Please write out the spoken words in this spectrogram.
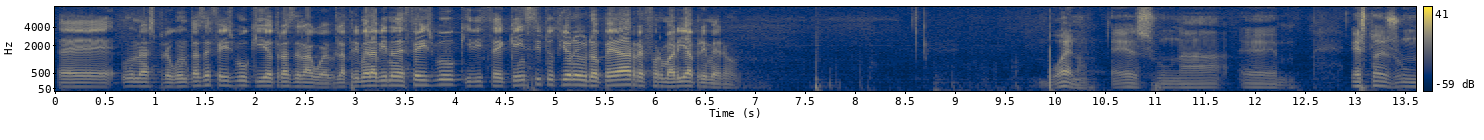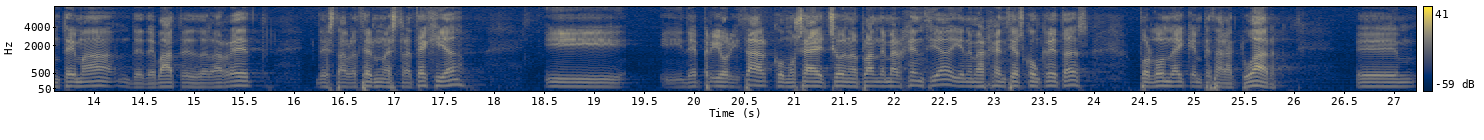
eh, unas preguntas de Facebook y otras de la web. La primera viene de Facebook y dice, ¿qué institución europea reformaría primero? Bueno, es una... Eh, esto es un tema de debate de la red, de establecer una estrategia y, de priorizar, como se ha hecho en el plan de emergencia y en emergencias concretas, por dónde hay que empezar a actuar. Eh,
